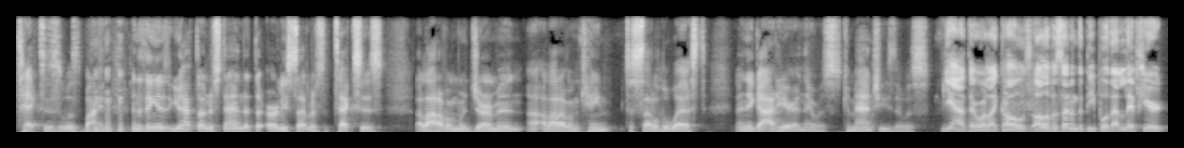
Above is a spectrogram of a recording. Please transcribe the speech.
Texas was buying. and the thing is, you have to understand that the early settlers of Texas, a lot of them were German. Uh, a lot of them came to settle the West, and they got here, and there was Comanches. There was yeah, they were like, oh, all of a sudden the people that live here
